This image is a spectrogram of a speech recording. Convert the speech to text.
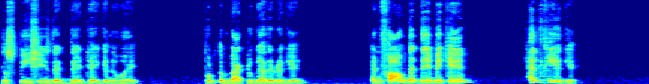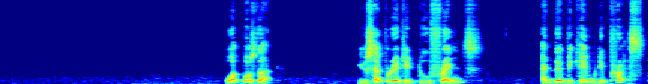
the species that they'd taken away, put them back together again, and found that they became healthy again. What was that? You separated two friends and they became depressed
